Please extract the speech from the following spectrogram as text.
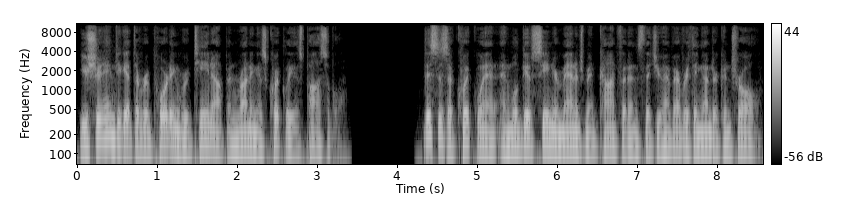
you should aim to get the reporting routine up and running as quickly as possible. This is a quick win and will give senior management confidence that you have everything under control.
